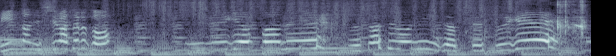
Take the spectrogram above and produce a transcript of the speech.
みんなに知らせるぞ。ちねぎゃぱね。昔の忍者ってすげえ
